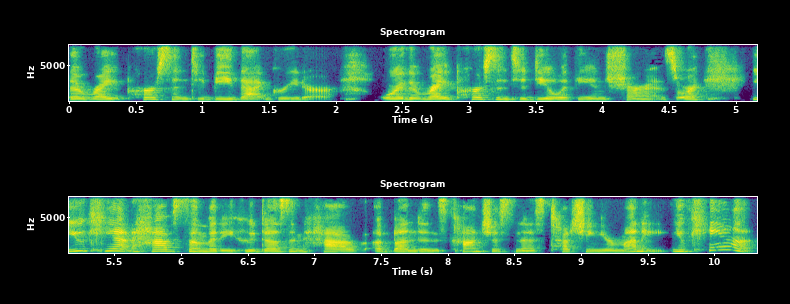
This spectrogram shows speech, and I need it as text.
the right person to be that greeter or the right person to deal with the insurance? Or you can't have somebody who doesn't have abundance consciousness touching your money. You can't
